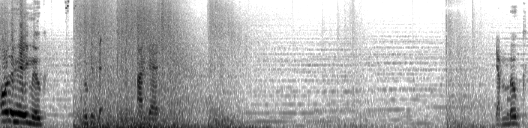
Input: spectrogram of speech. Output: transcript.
Oh, they're hitting Mook. Mook is dead. I'm dead. Yeah, Mook.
